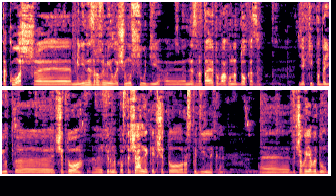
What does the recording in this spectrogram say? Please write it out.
Також е, мені не зрозуміло, чому судді е, не звертають увагу на докази, які подають е, чи то е, фірми-постачальники, чи то розподільники. Е, до чого я веду?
